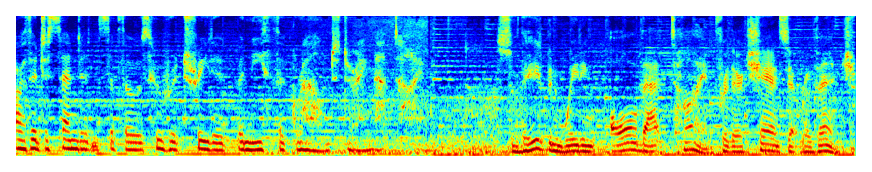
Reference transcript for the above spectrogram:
are the descendants of those who retreated beneath the ground during that time. So they've been waiting all that time for their chance at revenge.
